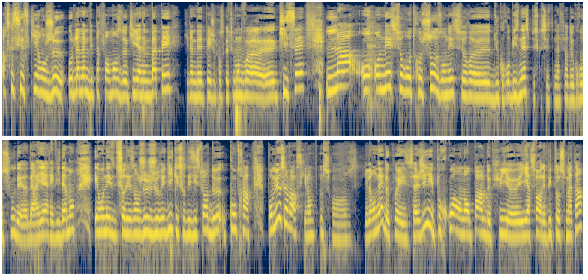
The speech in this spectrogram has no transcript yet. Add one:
Parce que c'est ce qui est en jeu, au-delà même des performances de Kylian Mbappé, Kylian Mbappé, je pense que tout le monde voit euh, qui c'est. Là, on, est sur autre chose. On est sur euh, du gros business, puisque c'est une affaire de gros sous derrière, évidemment. Et on est sur des enjeux juridiques et sur des histoires de contrats. Pour mieux savoir ce qu'il en, est, de quoi il s'agit et pourquoi on en parle depuis euh, hier soir, depuis tôt ce matin.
